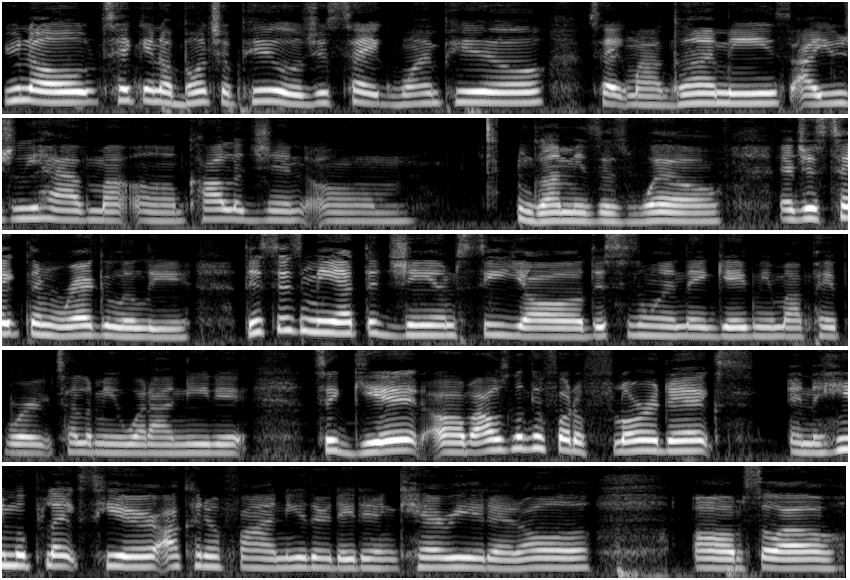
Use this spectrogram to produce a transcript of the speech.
you know, taking a bunch of pills. Just take one pill, take my gummies. I usually have my um collagen um gummies as well and just take them regularly. This is me at the GNC, y'all. This is when they gave me my paperwork telling me what I needed to get. Um I was looking for the Floradix and the Hemaplex here. I couldn't find either. They didn't carry it at all. Um so I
